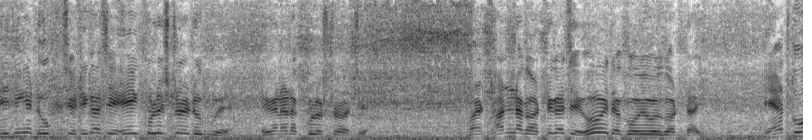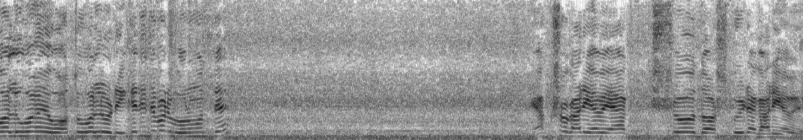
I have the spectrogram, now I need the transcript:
এইদিকে ঢুকছে, ঠিক আছে? এই কোলেস্টোরে ঢুকবে। এখানে একটা কোলেস্টোর আছে। মানে ঠান্ডা ঘর, ঠিক আছে? ওই দেখো, ওই ওই ঘরটাই। এত আলু হয়, অত আলু রেখে দিতে পারবে ওর মধ্যে? একশো গাড়ি হবে, একশো দশ কুড়িটা গাড়ি হবে।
